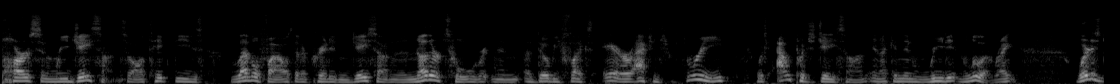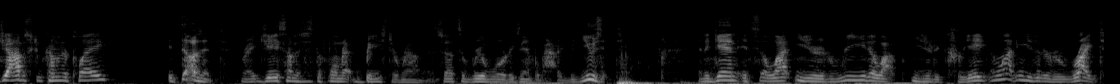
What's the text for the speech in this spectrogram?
parse and read JSON. So I'll take these level files that I've created in JSON and another tool written in Adobe Flex Air ActionScript 3, which outputs JSON, and I can then read it in Lua, right? Where does JavaScript come into play? It doesn't, right? JSON is just a format based around that. So that's a real world example of how you would use it. And again, it's a lot easier to read, a lot easier to create, and a lot easier to write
